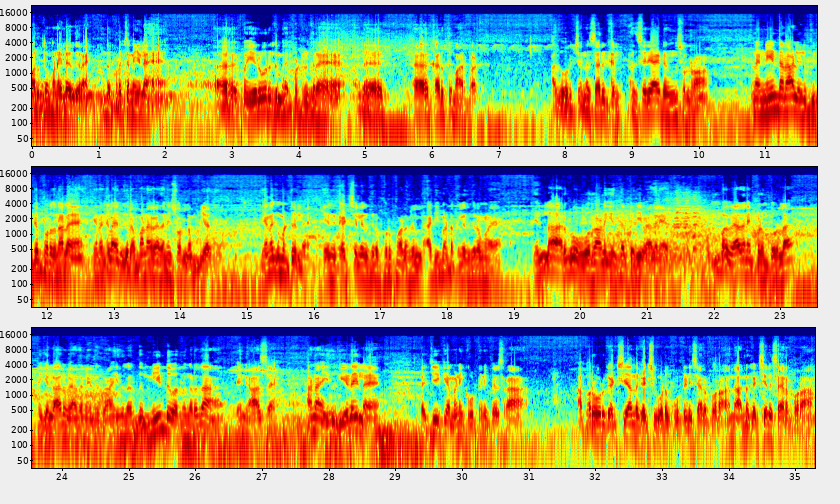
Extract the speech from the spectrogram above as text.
மருத்துவமனையில் இருக்கிறேன். இந்த பிரச்சனையில் இப்போ இருவருக்கும் ஏற்பட்டிருக்கிற அந்த கருத்து மாறுபாடு. அது ஒரு சின்ன சறுக்கல். அது சரியாயிடுன்னு சொல்கிறோம் ஆனால் நீண்ட நாள் இழுத்துக்கிட்டே போகிறதுனால எனக்கெல்லாம் இருக்கிற மனவேதனை சொல்ல முடியாது. எனக்கு மட்டும் இல்லை எங்கள் கட்சியில் இருக்கிற பொறுப்பாளர்கள் அடிமட்டத்தில் இருக்கிறவங்க எல்லாருக்கும் ஒவ்வொரு நாளைக்கும் இந்த பெரிய வேதனையாக இருக்குது ரொம்ப வேதனைப்படும் பொருளாக இன்றைக்கி எல்லோரும் வேதனையில் இருக்கிறான் இதுலேருந்து மீண்டு வரணுங்கிறது தான் எங்கள் ஆசை. ஆனால் இதுக்கு இடையில் ஜிகே மணி கூட்டணி பேசுகிறான் அப்புறம் ஒரு கட்சி அந்த கட்சி கூட கூட்டணி சேர போகிறான் அந்த அந்த கட்சியில் சேர போகிறான்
